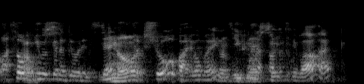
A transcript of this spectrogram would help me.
I thought you were going to do it instead. No. I'm like, sure, by all means, you can my have something you like.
